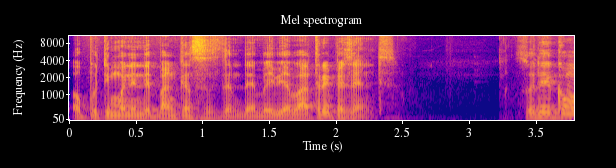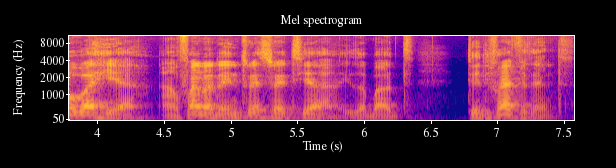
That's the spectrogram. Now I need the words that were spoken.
or putting money in the banking system there maybe about three percent. So they come over here and find out the interest rate here is about twenty five percent.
